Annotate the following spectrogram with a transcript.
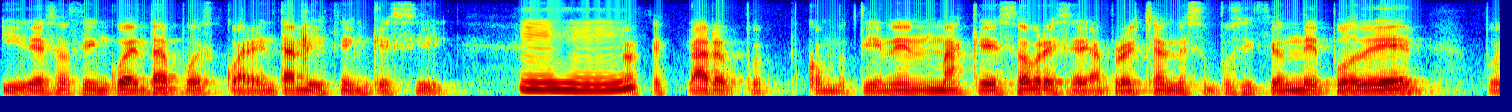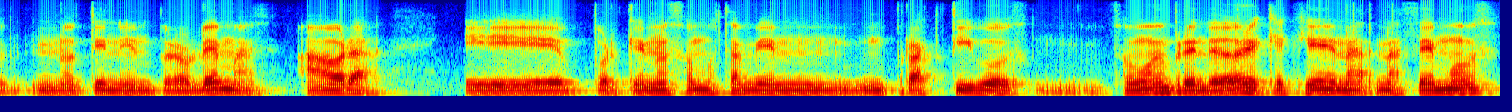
y de esos 50 pues 40 le dicen que sí. Entonces, claro, pues como tienen más que sobre, se aprovechan de su posición de poder pues no tienen problemas. Ahora, eh, ¿por qué no somos también proactivos? Somos emprendedores, que es que nacemos,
